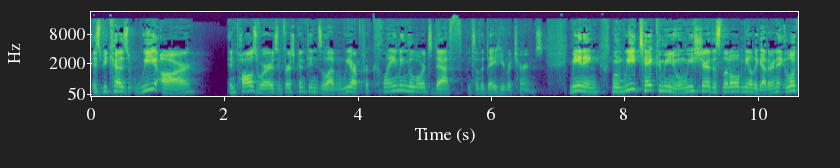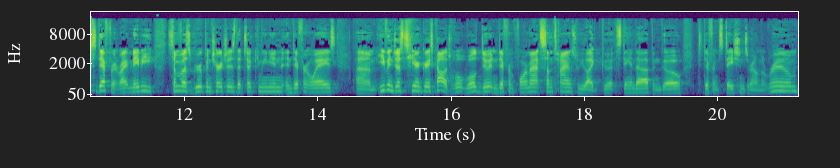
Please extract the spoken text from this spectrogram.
is because we are in Paul's words in 1 Corinthians 11, we are proclaiming the Lord's death until the day he returns. Meaning, when we take communion, when we share this little meal together, and it looks different, right? Maybe some of us grew up in churches that took communion in different ways. Um, even just here in Grace College, we'll, we'll do it in different formats. Sometimes we like go, stand up and go to different stations around the room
